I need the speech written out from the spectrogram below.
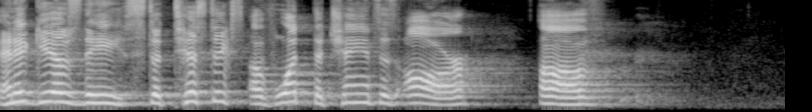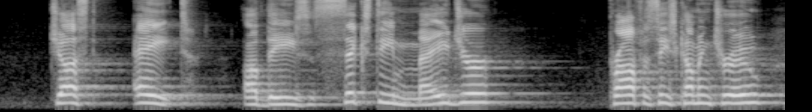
And it gives the statistics of what the chances are of just eight of these 60 major prophecies coming true.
